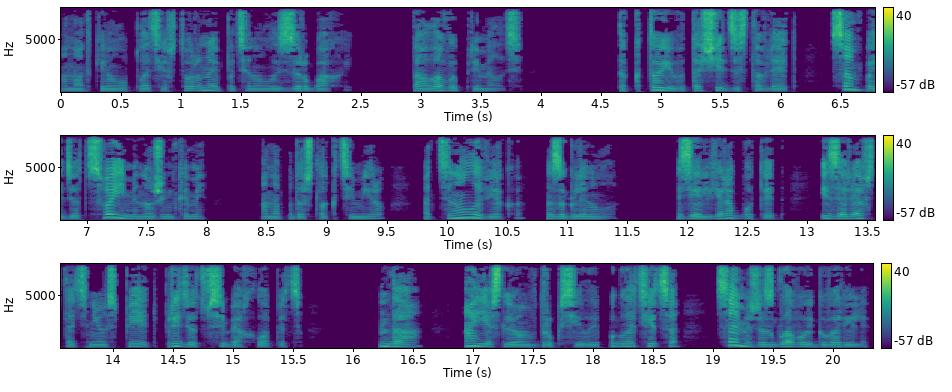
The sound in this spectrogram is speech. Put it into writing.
Она откинула платье в сторону и потянулась за рубахой. Тала выпрямилась. Так кто его тащить заставляет? Сам пойдёт своими ноженьками. Она подошла к Тимиру, Оттянула века, заглянула. Зелье работает, и заря встать не успеет, придёт в себя хлопец. Да, а если он вдруг силой поглотится? Сами же с главой говорили.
